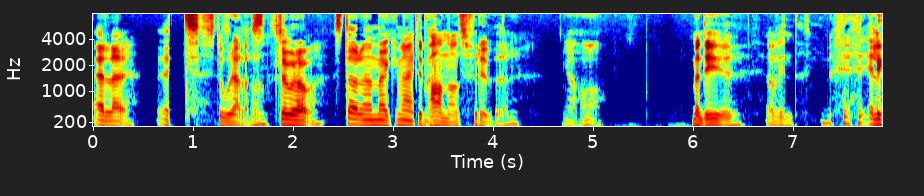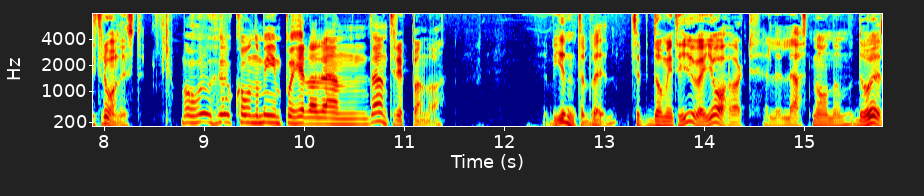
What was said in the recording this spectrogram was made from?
Eller ett Stor i alla fall. stora, större än American Nightmare? Typ han och hans fru där. jaha. Men det är ju, jag vet inte, elektroniskt. Men hur, hur kom de in på hela den, den trippen då? Jag vet inte, typ de intervjuer jag har hört eller läst med honom, då är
